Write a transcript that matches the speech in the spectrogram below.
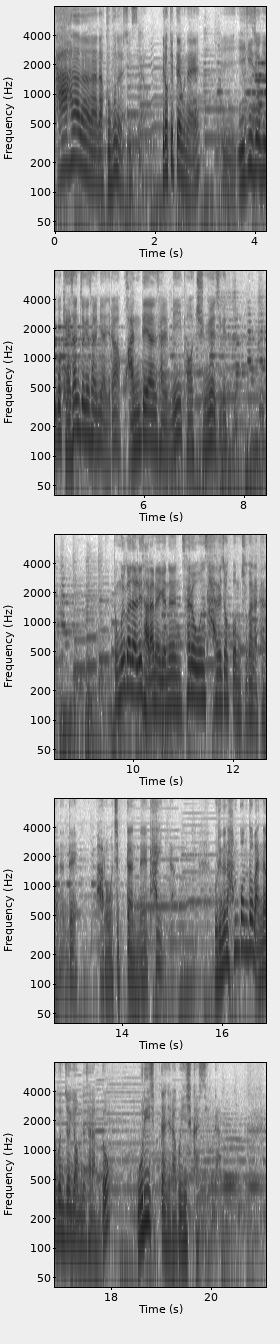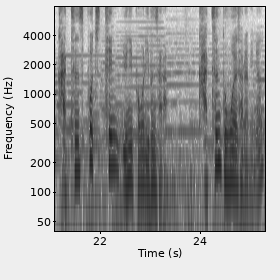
다 하나 하나 구분할 수 있어요. 이렇기 때문에 이 이기적이고 계산적인 삶이 아니라 관대한 삶이 더 중요해지게 됩니다. 동물과 달리 사람에게는 새로운 사회적 범주가 나타나는데 바로 집단 내 타인이다. 우리는 한 번도 만나본 적이 없는 사람도 우리 집단이라고 인식할 수 있다. 같은 스포츠팀 유니폼을 입은 사람, 같은 동호회 사람이면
